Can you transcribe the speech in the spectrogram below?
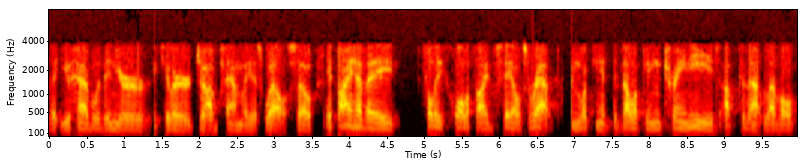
that you have within your particular job family as well. So if I have a fully qualified sales rep, I'm looking at developing trainees up to that level.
